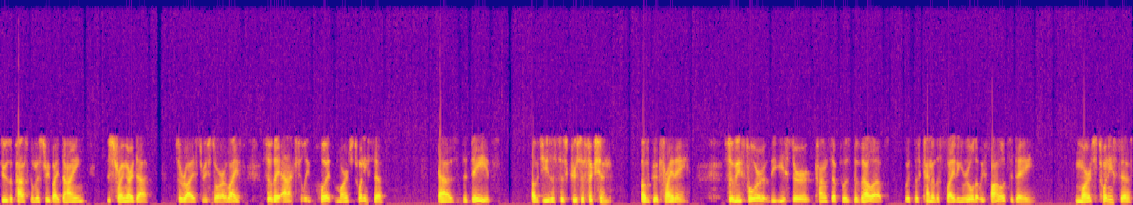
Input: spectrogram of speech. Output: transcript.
through the paschal mystery by dying, destroying our death, to rise to restore our life. So they actually put March 25th as the date of Jesus' crucifixion, of Good Friday. So before the Easter concept was developed with this kind of the sliding rule that we follow today, March 25th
